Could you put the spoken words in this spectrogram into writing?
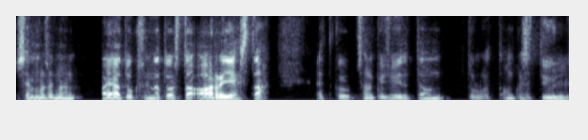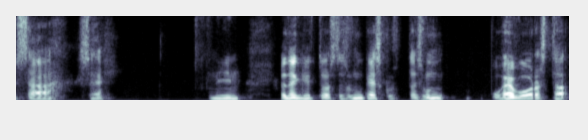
semmoisena ajatuksena tuosta arjesta, että kun sä kysyit, että on tullut, että onko se tylsää se, niin jotenkin tuosta sun, keskus, tai sun puheenvuorosta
